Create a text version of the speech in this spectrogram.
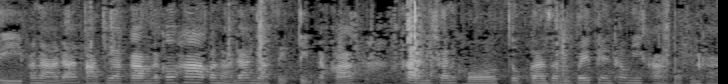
4. ปัญหาด้านอาชญากรรม และก็ 5. ปัญหาด้านยาเสพติดนะคะ ค่ะ ดิฉันขอจบการสรุปไว้เพียงเท่านี้ค่ะ ขอบคุณค่ะ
